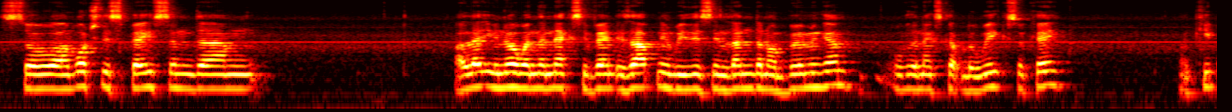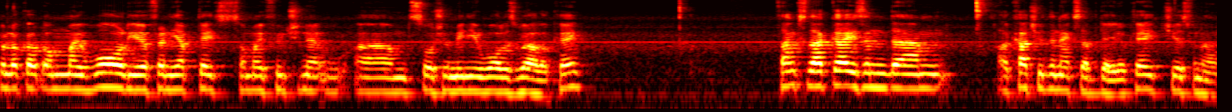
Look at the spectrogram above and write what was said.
So uh, watch this space, and um, I'll let you know when the next event is happening. Be this in London or Birmingham over the next couple of weeks. Okay and keep a lookout on my wall here for any updates on my FutureNet um, social media wall as well, okay? Thanks for that, guys, and um, I'll catch you in the next update, okay? Cheers for now.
